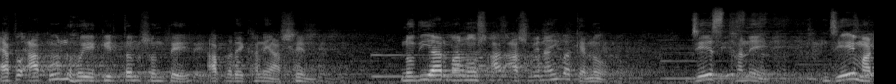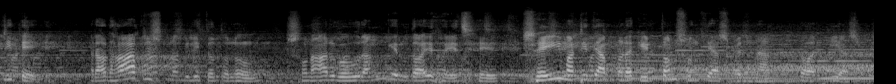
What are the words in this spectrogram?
এত আকুল হয়ে কীর্তন শুনতে আপনারা এখানে আসেন। নদিয়ার মানুষ আর আসবে নাই বা কেন? যে স্থানে, যে মাটিতে রাধা কৃষ্ণ মিলিত তনু সোনার গৌরাঙ্গের উদয় হয়েছে। সেই মাটিতে আপনারা কীর্তন শুনতে আসবেন না, তো আর কি আসবে?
